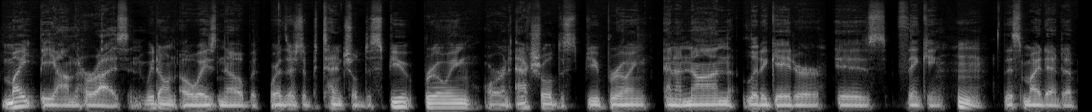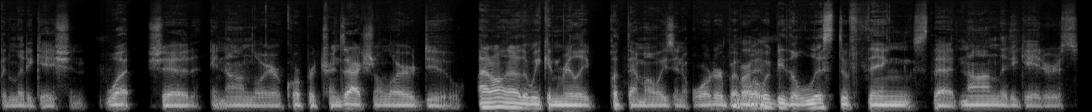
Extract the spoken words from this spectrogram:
might be on the horizon. We don't always know, but where there's a potential dispute brewing or an actual dispute brewing, and a non litigator is thinking, hmm, this might end up in litigation. What should a non lawyer, corporate transactional lawyer do? I don't know that we can really put them always in order, but Right. what would be the list of things that non litigators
